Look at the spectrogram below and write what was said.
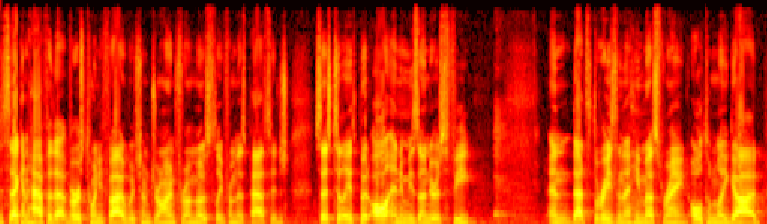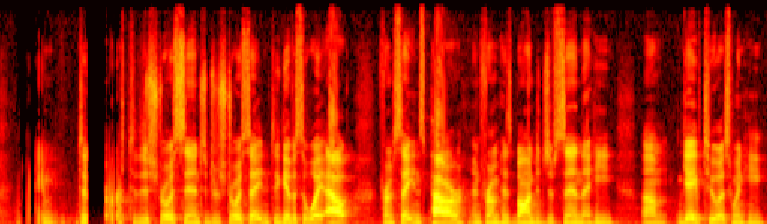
The second half of that verse 25, which I'm drawing from mostly from this passage, says, Till he hath put all enemies under his feet. And that's the reason that he must reign. Ultimately, God came to earth to destroy sin, to destroy Satan, to give us a way out from Satan's power and from his bondage of sin that he um, gave to us when he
